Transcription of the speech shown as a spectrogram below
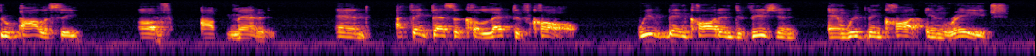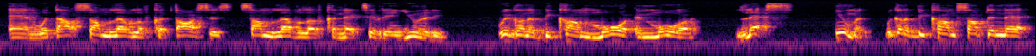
through policy of our humanity. And I think that's a collective call. we've been caught in division and we've been caught in rage. And without some level of catharsis, some level of connectivity and unity, we're going to become more and more less human. We're going to become something that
